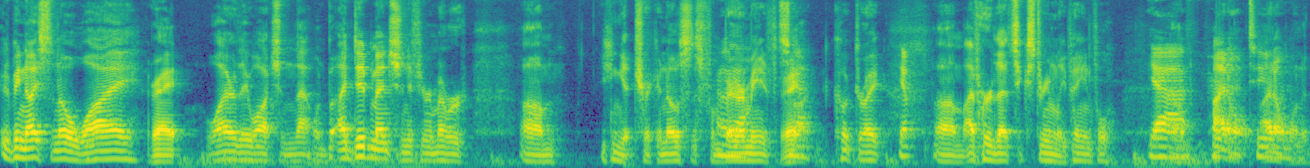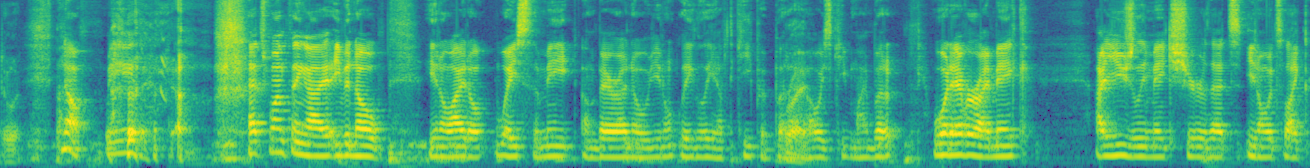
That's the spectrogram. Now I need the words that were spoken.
it'd be nice to know why Right. why are they watching that one. But I did mention, if you remember, um, you can get trichinosis from Oh, bear yeah. meat if it's Right. not cooked right. Yep. Um, I've heard that's extremely painful. Yeah. I've heard I don't. too. I don't want to do it. No, me either. That's one thing I, even though, you know, I don't waste the meat on bear. I know you don't legally have to keep it, but Right. I always keep mine. But whatever I make, I usually make sure that's, you know, it's like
